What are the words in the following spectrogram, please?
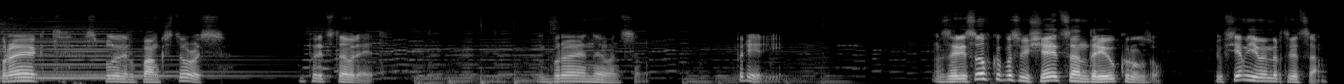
Проект Splatterpunk Stories представляет Брайан Эвансон Прерии Зарисовка посвящается Андрею Крузу и всем его мертвецам.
